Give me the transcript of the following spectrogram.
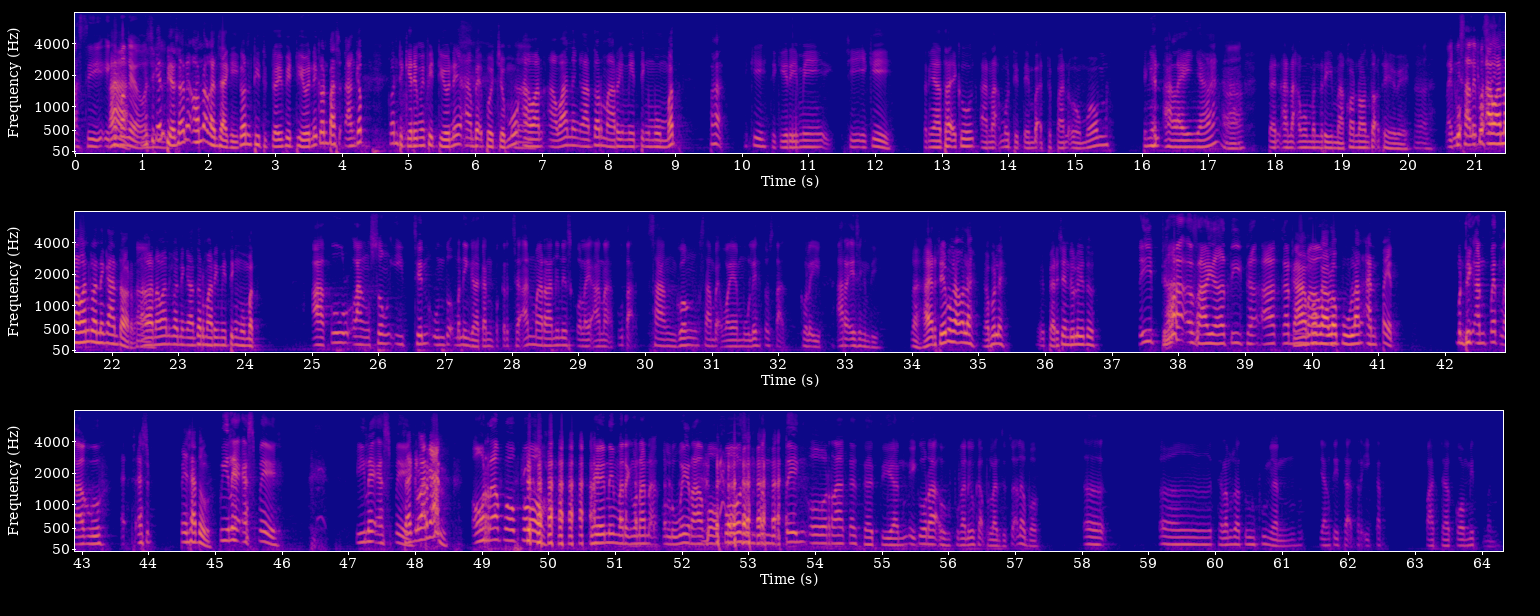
Pasti iku Ah, mang ya. mesti kan biasanya ono kan saiki kon didudoi video ini kon pas anggap kon dikirimi video ini ambek bojomu Nah. awan-awan ning kantor mari meeting mumet pak iki dikirimi si iki ternyata iku anakmu ditembak depan umum dengan alainya Ah. ah, dan anakmu menerima kon nontok dewe. Lek Iku- misale iku awan-awan kon ning kantor Ah. awan-awan kon ning kantor mari meeting mumet aku langsung izin untuk meninggalkan pekerjaan marani ning sekolah anakku tak sanggong sampai waya mulih terus tak goleki areke sing endi. lah HRD mau nggak boleh nggak boleh Eh, barisin dulu itu Tidak, saya tidak akan kamu mau. kalau pulang unpaid mending unpaid lah aku. SP1 Pilih SP. Pilih SP. saya keluarkan Ora popo. Bene mari ngono anakku luwe ra popo, sing penting ora kedadian iku ora hubungan iku gak berlanjut. Soalnya apa? Eh eh dalam suatu hubungan yang tidak terikat pada komitmen,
